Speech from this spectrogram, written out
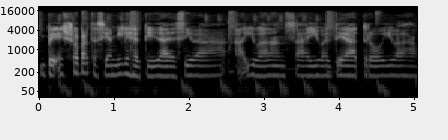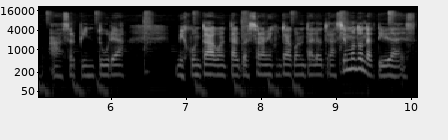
Yo aparte hacía miles de actividades, iba, iba a danza, iba al teatro, iba a hacer pintura, me juntaba con tal persona, me juntaba con tal otra, hacía un montón de actividades.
